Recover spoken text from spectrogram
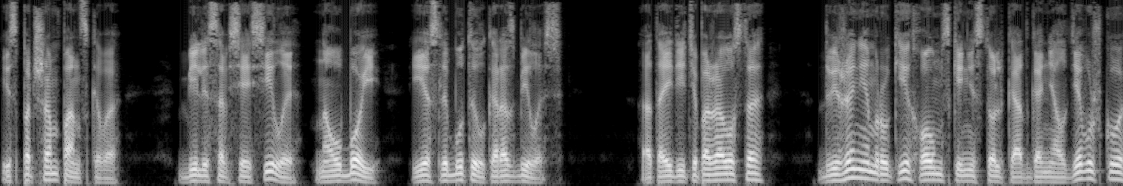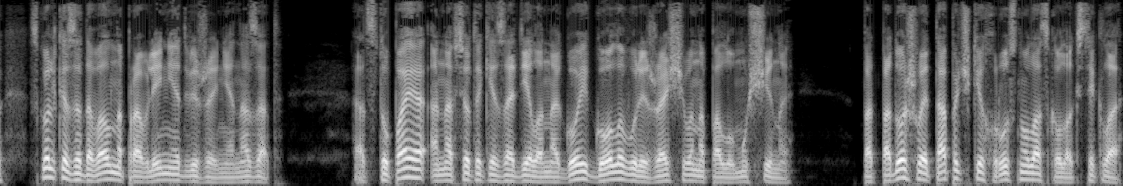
из-под шампанского. Били со всей силы, на убой, если бутылка разбилась. «Отойдите, пожалуйста», Движением руки Холмский не столько отгонял девушку, сколько задавал направление движения назад. Отступая, она все-таки задела ногой голову лежащего на полу мужчины. Под подошвой тапочки хрустнул осколок стекла.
